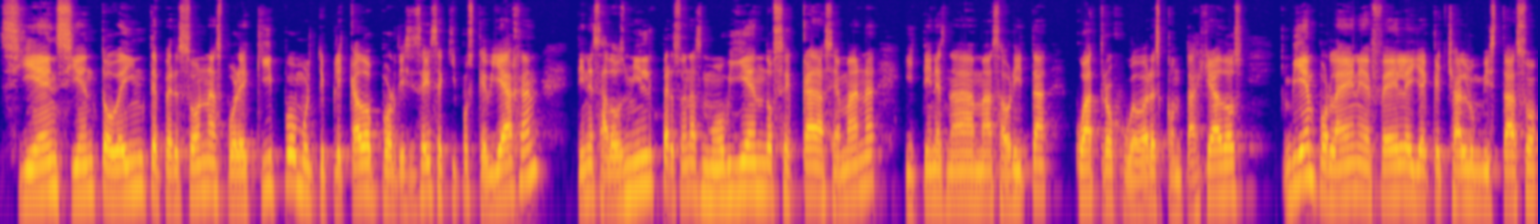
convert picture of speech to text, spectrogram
100, 120 personas por equipo, multiplicado por 16 equipos que viajan. Tienes a 2.000 personas moviéndose cada semana y tienes nada más ahorita cuatro jugadores contagiados. Bien por la NFL y hay que echarle un vistazo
